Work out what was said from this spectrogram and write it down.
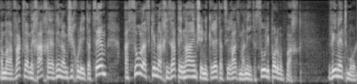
המאבק והמחאה חייבים להמשיך ולהתעצם, אסור להסכים לאחיזת עיניים שנקראת עצירה זמנית, אסור ליפול בפח. והנה אתמול,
